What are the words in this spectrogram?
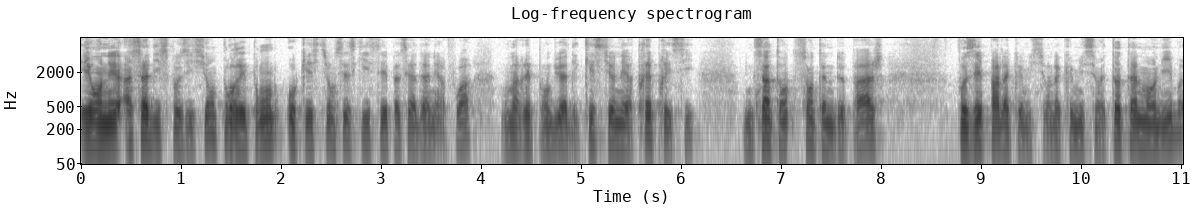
et on est à sa disposition pour répondre aux questions. C'est ce qui s'est passé la dernière fois. On a répondu à des questionnaires très précis, une centaine de pages, posés par la Commission. La Commission est totalement libre.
